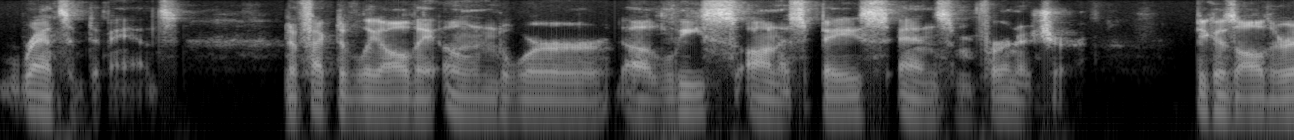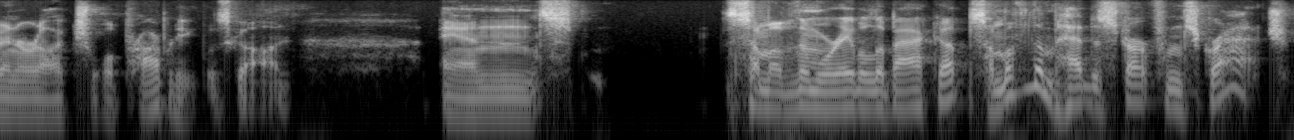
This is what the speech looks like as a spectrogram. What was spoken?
ransom demands. And effectively, all they owned were a lease on a space and some furniture because all their intellectual property was gone. And some of them were able to back up, some of them had to start from scratch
